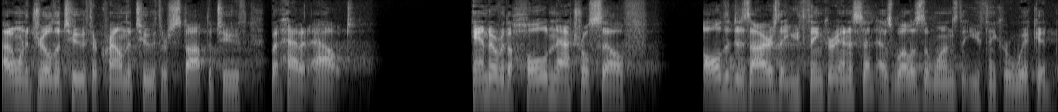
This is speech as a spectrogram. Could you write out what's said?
I don't want to drill the tooth or crown the tooth or stop the tooth, but have it out. Hand over the whole natural self, all the desires that you think are innocent, as well as the ones that you think are wicked,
